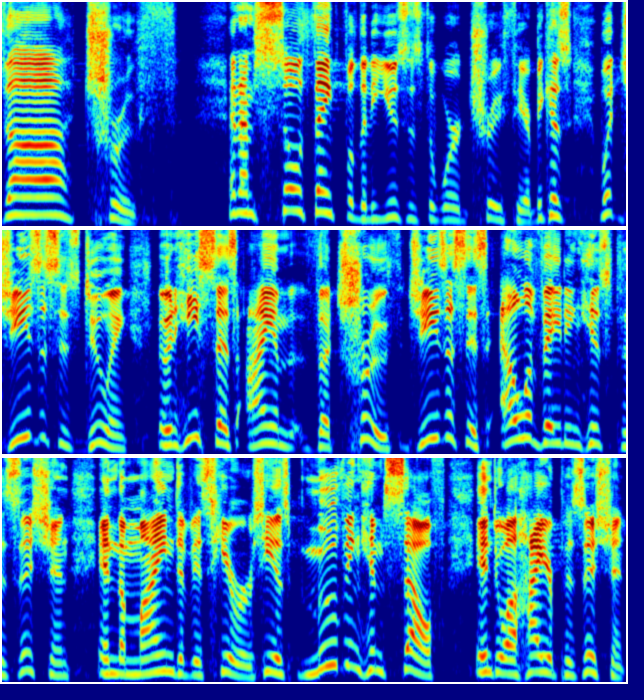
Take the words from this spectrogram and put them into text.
the truth. And I'm so thankful that he uses the word truth here because what Jesus is doing, when he says, I am the truth, Jesus is elevating his position in the mind of his hearers. He is moving himself into a higher position.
